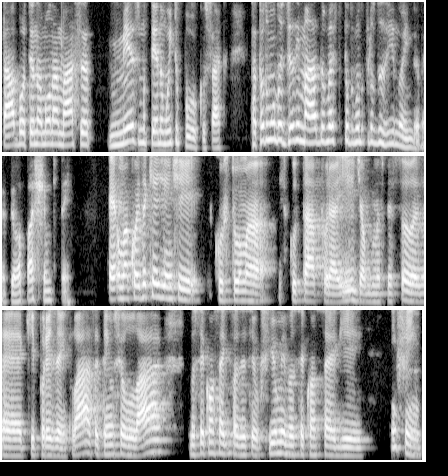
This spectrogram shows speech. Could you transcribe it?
tá botando a mão na massa, mesmo tendo muito pouco, saca? Tá todo mundo desanimado, mas tá todo mundo produzindo ainda, né? Pela paixão que tem. É uma coisa que a gente costuma escutar por aí de algumas pessoas é que, por exemplo, ah, você tem um celular, você consegue fazer seu filme, você consegue, enfim,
